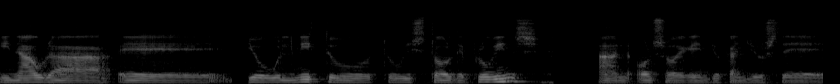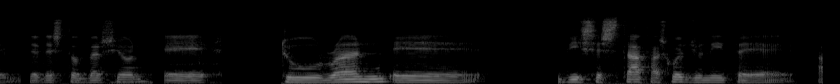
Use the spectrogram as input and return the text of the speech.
In Aura, uh, you will need to, to install the plugins and also again you can use the, the desktop version uh, to run uh, this stuff as well you need uh,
